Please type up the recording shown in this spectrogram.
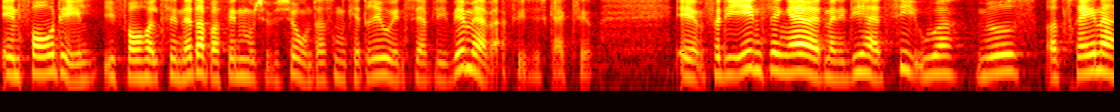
er en fordel i forhold til netop at finde motivation, der sådan kan drive en til at blive ved med at være fysisk aktiv. Øh, fordi en ting er jo, at man i de her 10 uger mødes og træner,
